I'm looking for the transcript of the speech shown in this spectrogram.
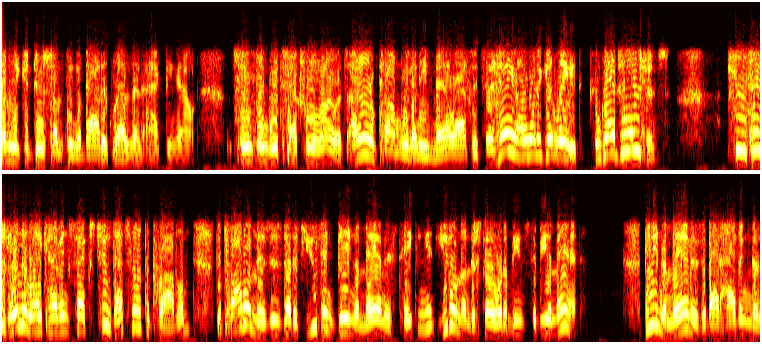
then we could do something about it rather than acting out. Same thing with sexual violence. I don't have a problem with any male athlete saying, hey, I want to get laid. Congratulations. Truth is, women like having sex too. That's not the problem. The problem is, is that if you think being a man is taking it, you don't understand what it means to be a man. Being a man is about having the,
